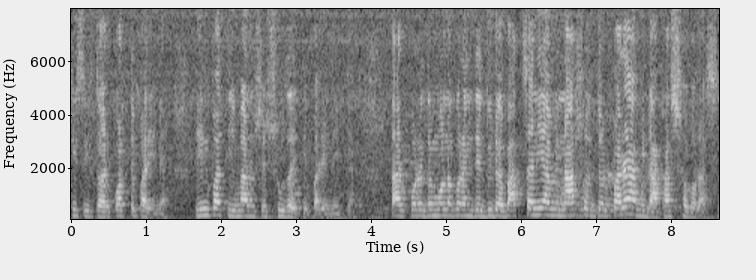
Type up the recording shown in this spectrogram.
কিছুই তো আর করতে পারি না। ঋণপাতি মানুষের সুজাইতে পারি না এটা তারপরে তো মনে করেন যে দুইটা বাচ্চা নিয়ে আমি না সহ্যর পারে আমি ঢাকা শহর আসি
